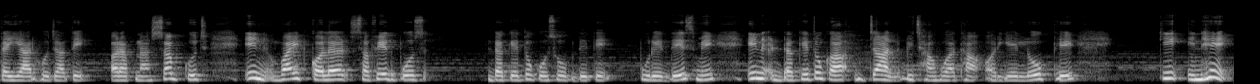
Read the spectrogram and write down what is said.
तैयार हो जाते और अपना सब कुछ इन वाइट कॉलर सफ़ेद पोष डकेतों को सौंप देते। पूरे देश में इन डकेतों का जाल बिछा हुआ था और ये लोग थे कि इन्हें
